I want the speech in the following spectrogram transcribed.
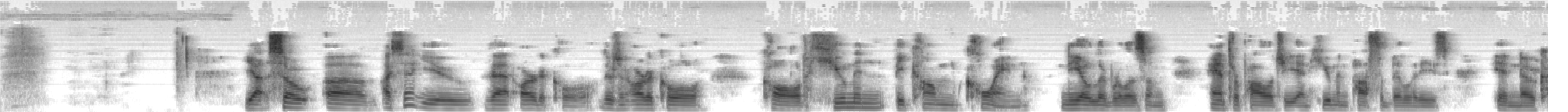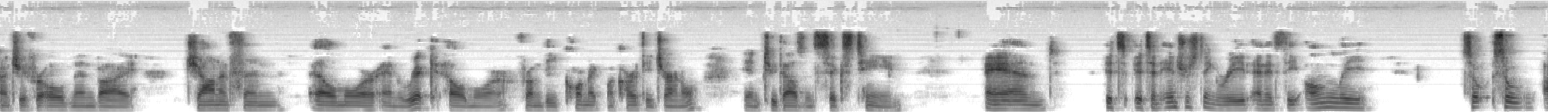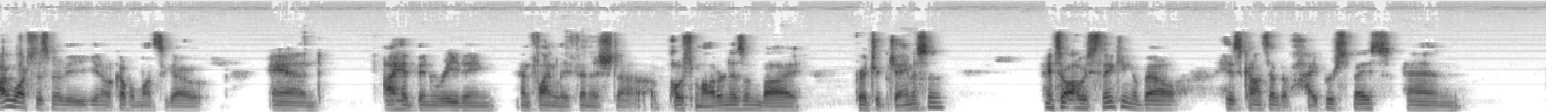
Yeah, so uh, I sent you that article. There's an article called Human Become Coin Neoliberalism, Anthropology, and Human Possibilities in No Country for Old Men by Jonathan Elmore and Rick Elmore from the Cormac McCarthy Journal in 2016. And it's it's an interesting read and it's the only so so I watched this movie, you know, a couple months ago and I had been reading and finally finished uh, Postmodernism by Fredric Jameson. And so I was thinking about his concept of hyperspace and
